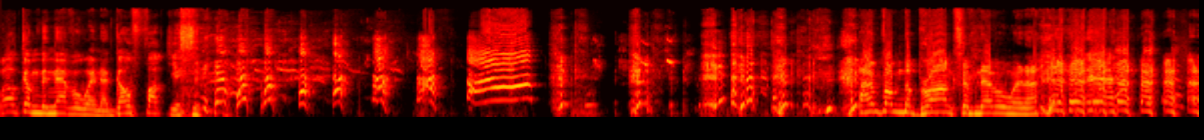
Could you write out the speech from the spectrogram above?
Welcome to Neverwinter. Go fuck yourself. I'm from the Bronx of Neverwinter.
